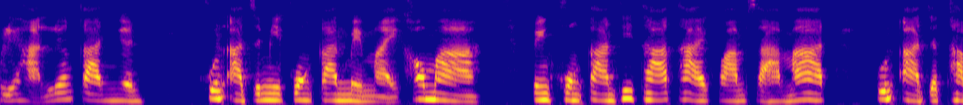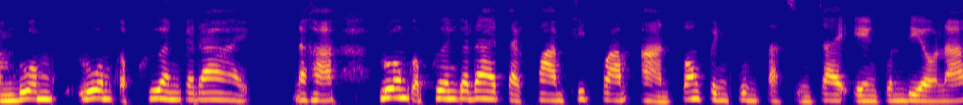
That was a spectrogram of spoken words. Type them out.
บริหารเรื่องการเงิน คุณอาจจะมีโครงการใหม่ ๆ เข้ามา เป็นโครงการที่ท้าทายความสามารถ คุณอาจจะทำร่วมร่วมกับเพื่อนก็ได้นะคะ ร่วมกับเพื่อนก็ได้แต่ความคิดความอ่านต้องเป็นคุณตัดสินใจเองคนเดียวนะ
